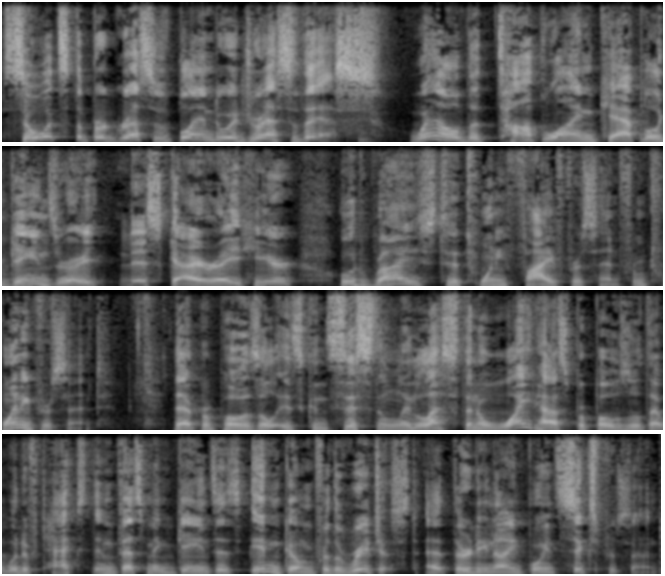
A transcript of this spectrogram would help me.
So what's the progressive plan to address this? Well, the top line capital gains rate, this guy right here, would rise to 25% from 20%. That proposal is consistently less than a White House proposal that would have taxed investment gains as income for the richest at 39.6%.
